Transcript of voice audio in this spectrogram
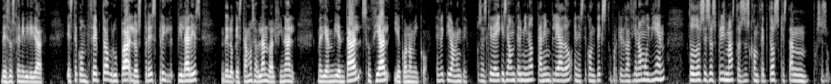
de sostenibilidad. Este concepto agrupa los tres pilares de lo que estamos hablando al final medioambiental, social y económico. Efectivamente. O sea, es que de ahí que sea un término tan empleado en este contexto, porque relaciona muy bien todos esos prismas, todos esos conceptos que están, pues eso,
